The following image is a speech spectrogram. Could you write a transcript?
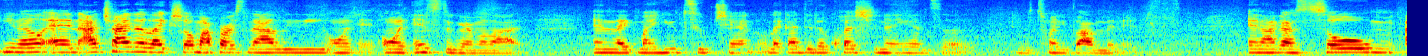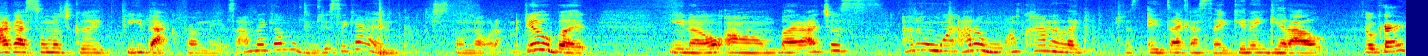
you know, and I try to like show my personality on on Instagram a lot, and like my YouTube channel, like I did a question and answer, it was 25 minutes, and I got so I got so much good feedback from it, so I'm like I'm gonna do this again, just don't know what I'm gonna do, but you know, um, but I just I don't want I don't I'm kind of like just it's like I said, get in, get out. Okay.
